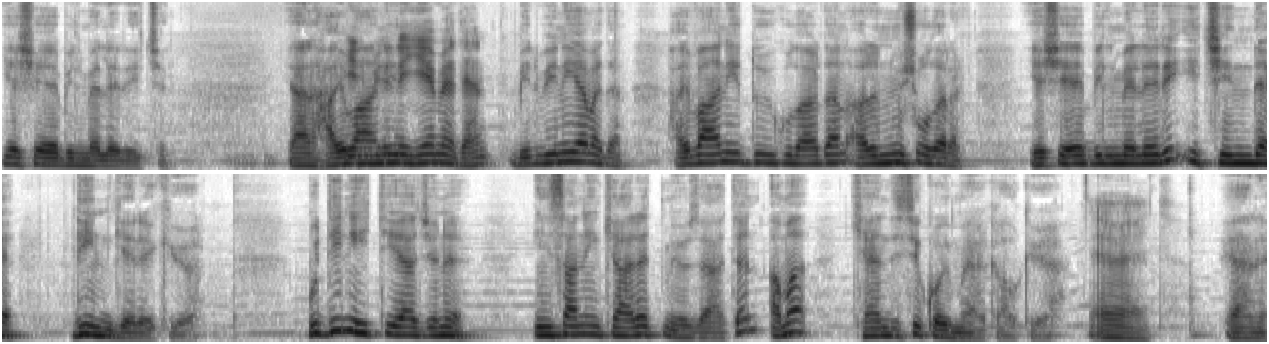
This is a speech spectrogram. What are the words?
yaşayabilmeleri için. Yani hayvani birbirini yemeden birbirini yemeden hayvani duygulardan arınmış olarak yaşayabilmeleri için de din gerekiyor. Bu din ihtiyacını insan inkar etmiyor zaten ama kendisi koymaya kalkıyor. Evet. Yani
